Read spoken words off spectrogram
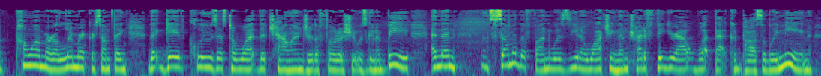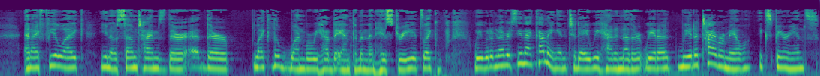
a poem or a limerick or something that gave clues as to what the challenge or the photo shoot was going to be. And then some of the fun was, you know, watching them try to figure out what that could possibly mean. And I feel like, you know, sometimes they're, they're, like the one where we had the anthem and then history. It's like we would have never seen that coming. And today we had another. We had a we had a Tyra mail experience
